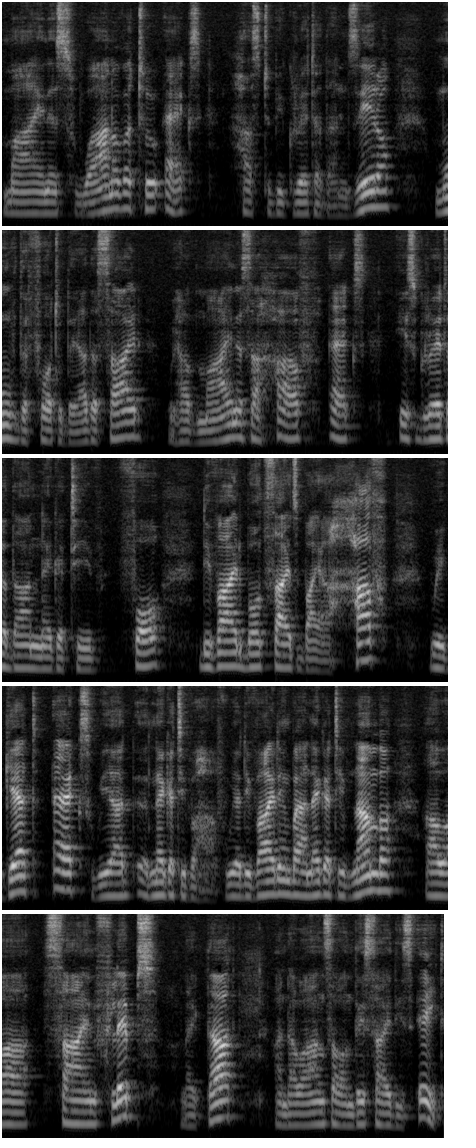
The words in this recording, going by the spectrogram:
minus 1 over 2x has to be greater than 0. Move the 4 to the other side. We have minus a half x is greater than negative 4. Divide both sides by a half. We get x, we are uh, negative a half. We are dividing by a negative number. Our sign flips like that. And our answer on this side is 8.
